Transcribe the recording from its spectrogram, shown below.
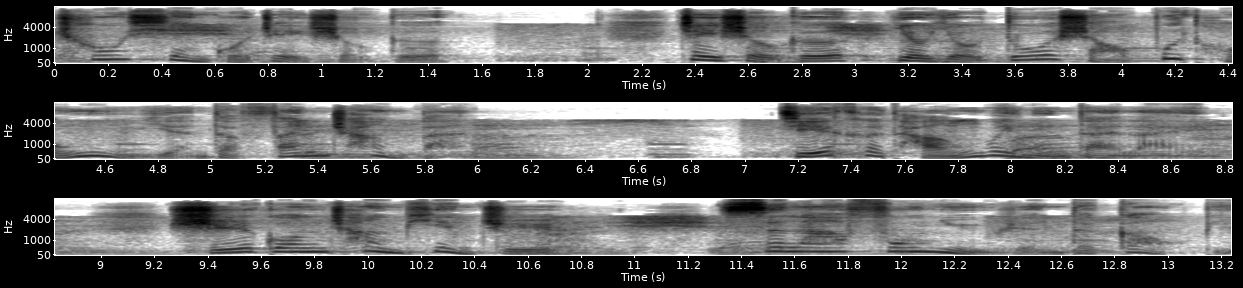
出现过这首歌？这首歌又有多少不同语言的翻唱版？杰克唐为您带来《时光唱片之斯拉夫女人的告别》。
